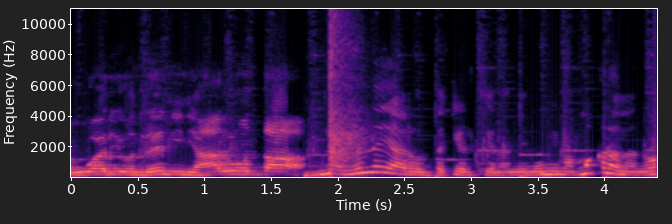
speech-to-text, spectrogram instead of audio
ಹೂ ಆರ್ ಯು ಅಂದ್ರೆ ನೀನ್ ಯಾರು ಅಂತ? ನನ್ನನ್ನ ಯಾರು ಅಂತ ಕೇಳ್ತೀಯ? ನೀನು ನಿಮ್ಮ ಅಮ್ಮ ನಾನು?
